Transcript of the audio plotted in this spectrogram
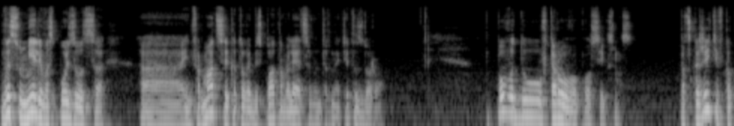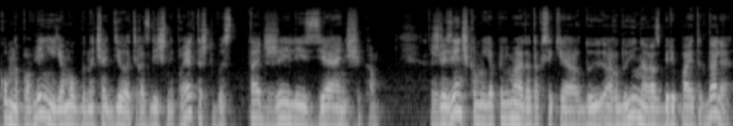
вы сумели воспользоваться а, информации, которая бесплатно валяется в интернете. Это здорово. По поводу второго вопроса XMAS. Подскажите, в каком направлении я мог бы начать делать различные проекты, чтобы стать железянщиком? Железянщиком, я понимаю, это так всякие Arduino, Raspberry Pi и так далее.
